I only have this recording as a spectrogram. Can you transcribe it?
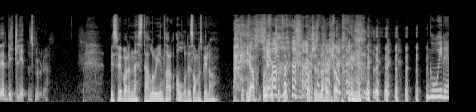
en bitte liten smule. Hvis vi bare neste halloween tar alle de samme spilla Ja, bare Ja. fortsetter. Fortsett der vi slapp. God idé.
